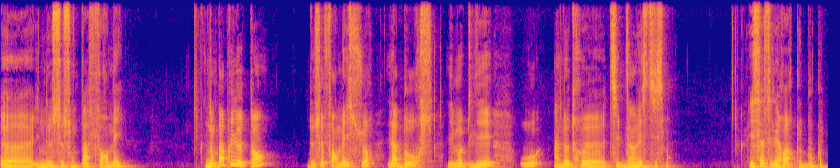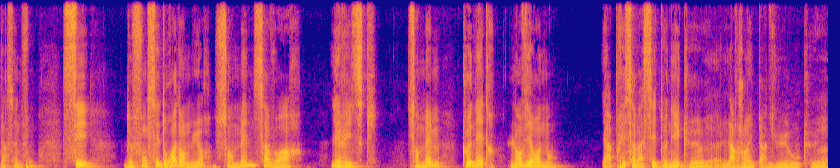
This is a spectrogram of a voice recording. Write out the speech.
ils ne se sont pas formés. Ils n'ont pas pris le temps de se former sur la bourse, l'immobilier ou un autre type d'investissement. Et ça, c'est l'erreur que beaucoup de personnes font. C'est de foncer droit dans le mur sans même savoir les risques, sans même connaître l'environnement. Et après, ça va s'étonner que euh, l'argent est perdu ou que euh,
